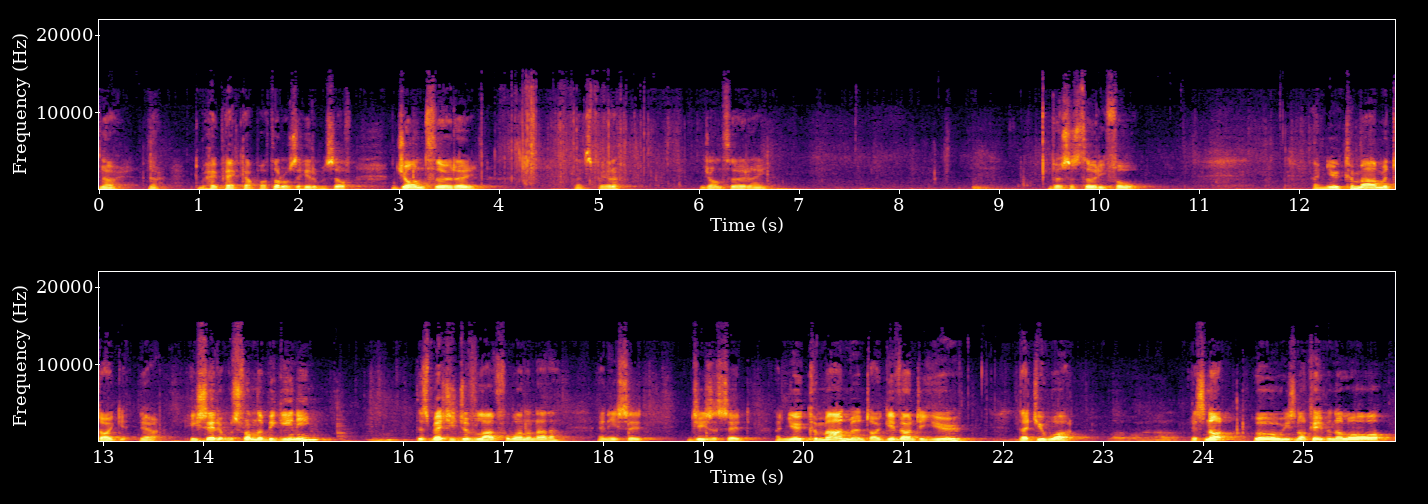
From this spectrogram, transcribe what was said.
No, no, back up. I thought I was ahead of myself. John 13. That's better. John 13 verses 34. A new commandment I get. Now, he said it was from the beginning, this message of love for one another. And he said, Jesus said, A new commandment I give unto you that you what? It's not, oh, he's not keeping the law,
